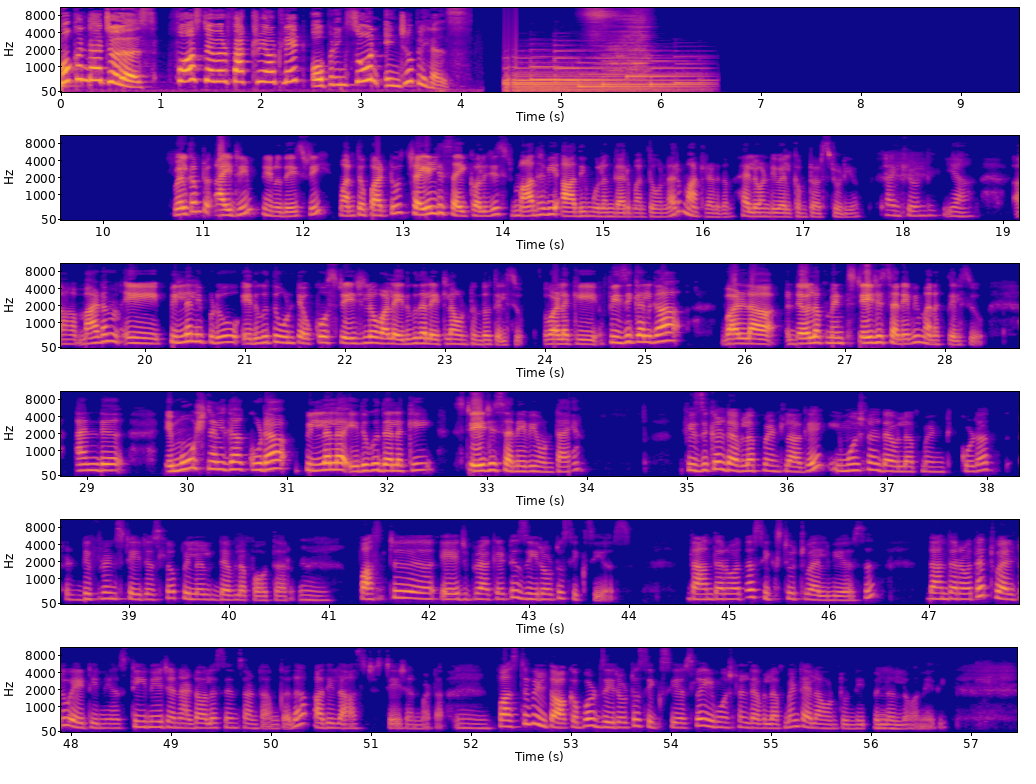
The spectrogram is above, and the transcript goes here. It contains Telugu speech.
Mukunda Jewelers, first ever factory outlet opening soon in Jubilee Hills. Welcome to iDream నేను ఉదయశ్రీ. మనతో పాటు చైల్డ్ సైకాలజిస్ట్ మాధవి ఆదిమూలం గారు మనతో ఉన్నారు. మాట్లాడదాం. హలో అండి. Welcome to our studio thank you అండి. యా మేడం ఈ పిల్లలు ఇప్పుడు ఎదుగుతూ ఉంటే ఒక్కో స్టేజ్లో వాళ్ళ ఎదుగుదల ఎట్లా ఉంటుందో తెలుసు. వాళ్ళకి ఫిజికల్గా వాళ్ళ డెవలప్మెంట్ స్టేజెస్ అనేవి మనకు తెలుసు. అండ్ ఎమోషనల్గా కూడా పిల్లల ఎదుగుదలకి స్టేజెస్ అనేవి ఉంటాయా? ఫిజికల్ డెవలప్మెంట్ లాగే ఇమోషనల్ డెవలప్మెంట్ కూడా డిఫరెంట్ స్టేజెస్లో పిల్లలు డెవలప్ అవుతారు. First age bracket zero to six years. దాని తర్వాత సిక్స్ టు ట్వెల్వ్ ఇయర్స్. దాని తర్వాత twelve to eighteen years. Teenage and adolescence అంటాం కదా అది లాస్ట్ స్టేజ్ అన్నమాట. First will talk about zero to six ఇయర్స్లో ఇమోషనల్ డెవలప్మెంట్ ఎలా ఉంటుంది పిల్లల్లో అనేది.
